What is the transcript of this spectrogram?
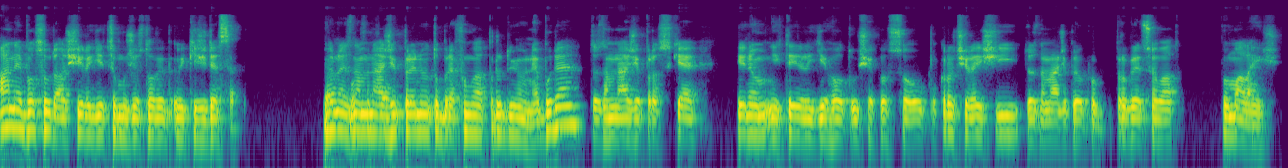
a nebo jsou další lidi, co můžou z toho vytěžit 10. To Jo, neznamená, určitě. že pro jednou to bude fungovat, pro druhého nebude. To znamená, že prostě jenom někteří lidi hod už jako jsou pokročilejší, to znamená, že budou pro- progresovat pomalejš.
